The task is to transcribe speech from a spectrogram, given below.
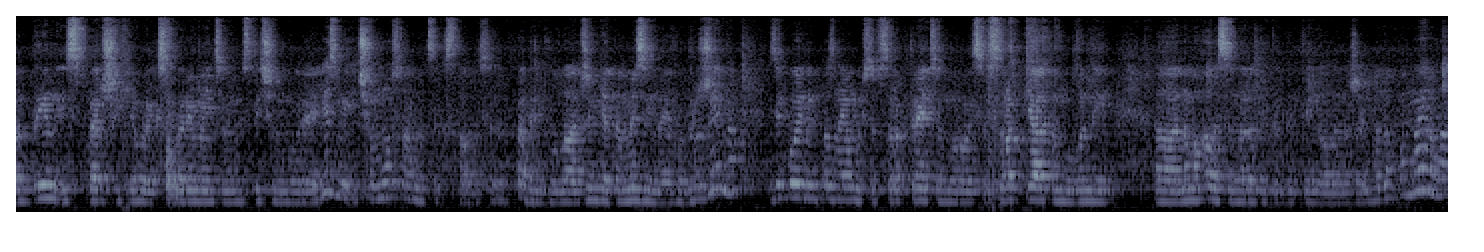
один із перших його експериментів у містичному реалізмі. І чому саме це сталося? В кадрі була Джульєта Мезіна, його дружина, з якою він познайомився в 43-му році. В 45-му вони е, намагалися народити дитину, але, на жаль, вона померла.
